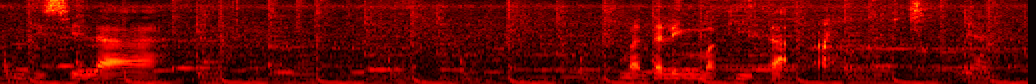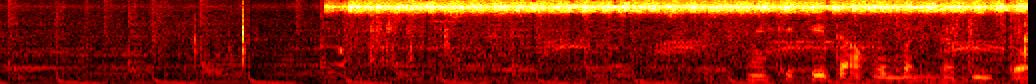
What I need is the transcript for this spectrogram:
hindi sila madaling makita. May kikita ako banda dito.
